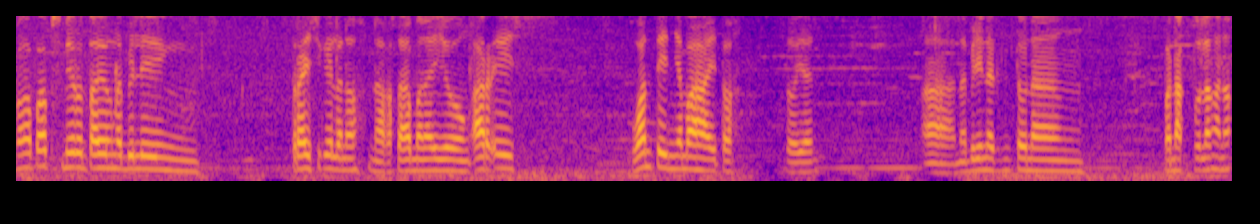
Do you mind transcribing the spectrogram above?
Mga paps, meron tayong nabiling tricycle ano, nakasama na yung RS 110 Yamaha ito. So yan. Ah, nabili natin ito ng panakto lang ano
